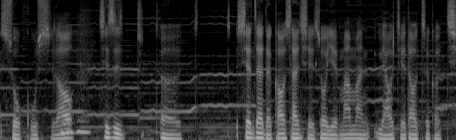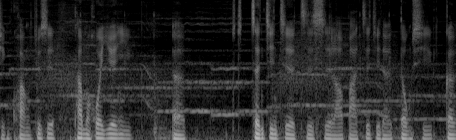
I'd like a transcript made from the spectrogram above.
说故事。然后，其实，呃，现在的高三写作也慢慢了解到这个情况，就是他们会愿意呃增进自己的知识，然后把自己的东西跟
